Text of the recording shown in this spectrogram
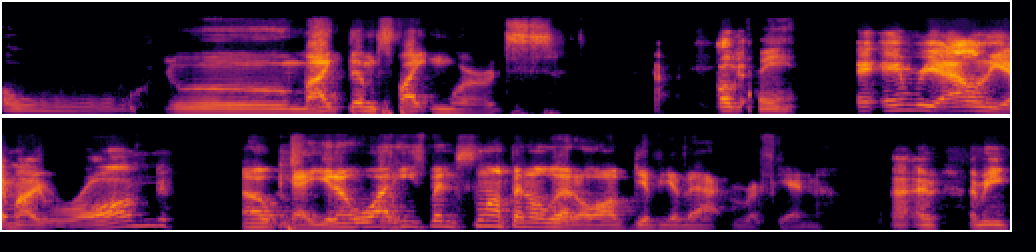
Oh, Ooh, Mike, them's fighting words. Okay. I mean, I- In reality, am I wrong? Okay, you know what? He's been slumping a little. I'll give you that, Rifkin. I, I mean,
